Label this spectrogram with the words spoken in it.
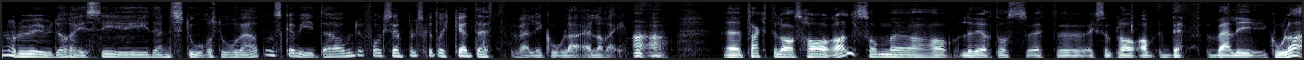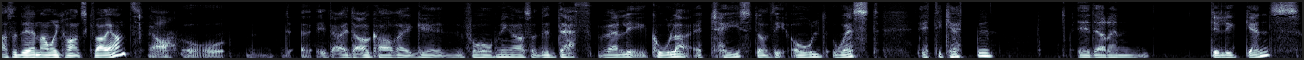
når du er ute og reiser i, den store, store verden, skal vite om du eksempel skal drikke Death Valley Cola eller ei. Ah, ah. Eh, takk til Lars Harald, som eh, har levert oss et eh, eksemplar av Death Valley Cola. Altså, det er en amerikansk variant. Ja, og, i, dag, i dag har jeg eh, forhåpninger. Altså, The Death Valley Cola, A Taste of the Old West. Etiketten er der en diligens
